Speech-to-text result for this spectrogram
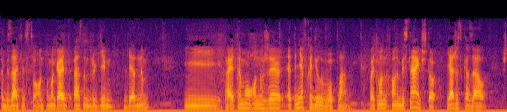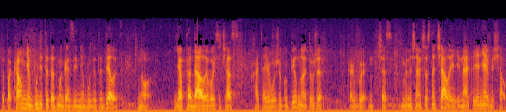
обязательства, он помогает разным другим бедным, и поэтому он уже, это не входило в его планы. Поэтому он, он объясняет, что я же сказал, что пока у меня будет этот магазин, я буду это делать, но я продал его сейчас, хотя я его уже купил, но это уже как бы сейчас мы начинаем все сначала, и на это я не обещал.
